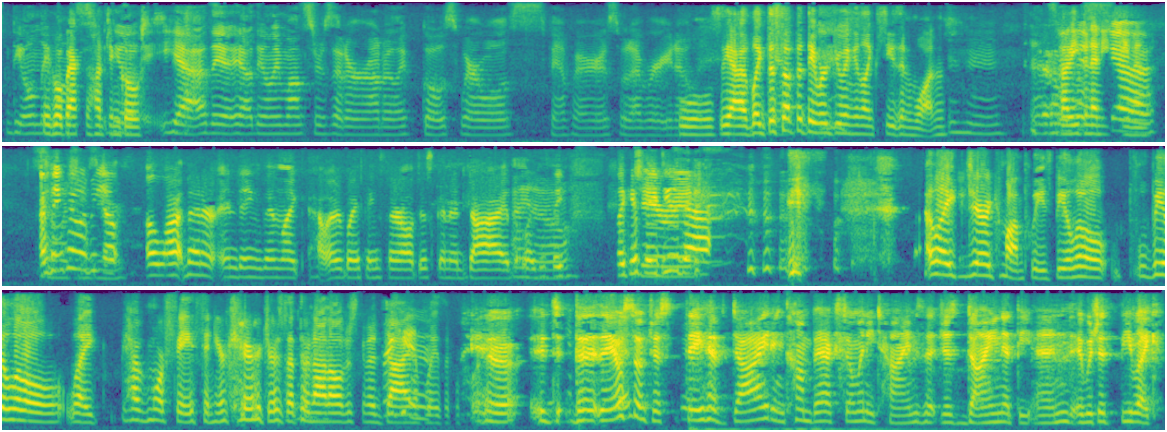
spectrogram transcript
the only They go back to hunting the ghosts. Yeah, they yeah the only monsters that are around are like ghosts, werewolves, vampires, whatever you know. ghouls. Yeah, like the Yeah. stuff that they were doing in like season one. Mm-hmm. Yeah. Not even any yeah. demon. I think that would be a, a lot better ending than like how everybody thinks they're all just gonna die. But I like if they like if they do that, I like Jared. Come on, please be a little, be a little like have more faith in your characters that they're not all just gonna die in a Freaking- blaze of glory. Yeah, it's, the, they also just they have died and come back so many times that just dying at the end it would just be like,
